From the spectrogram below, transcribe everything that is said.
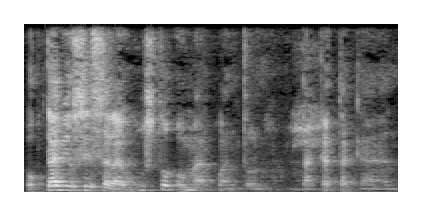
¿Octavio César Augusto o Marco Antonio? Tacatacán.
